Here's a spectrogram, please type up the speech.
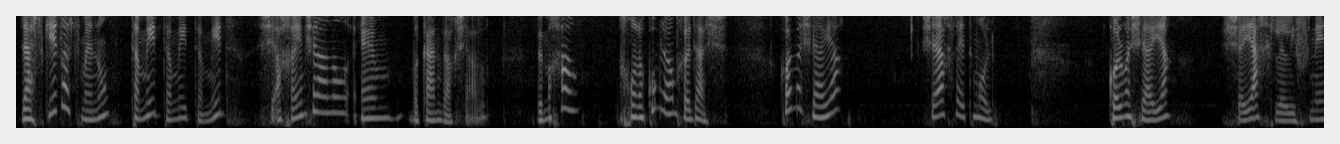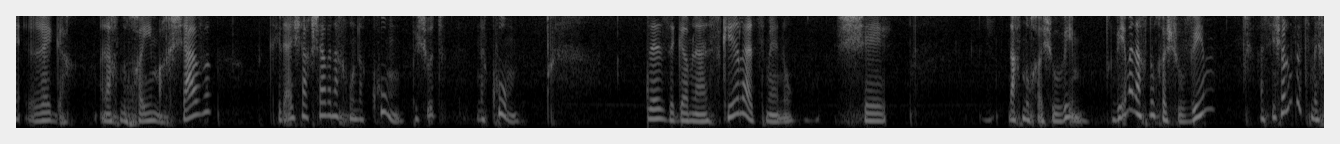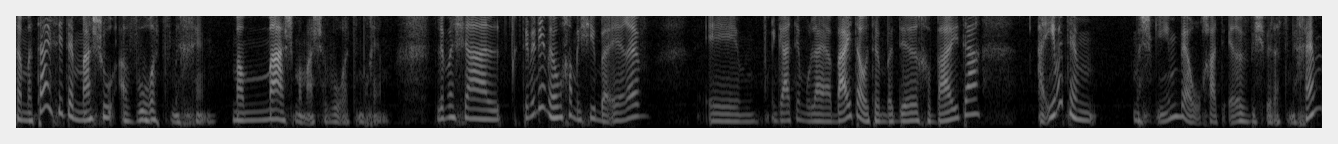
להזכיר לעצמנו תמיד, תמיד, תמיד, שהחיים שלנו הם בכאן ועכשיו, ומחר אנחנו נקום ליום חדש. כל מה שהיה, שייך לאתמול. כל מה שהיה, שייך ללפני רגע. אנחנו חיים עכשיו, כדאי שעכשיו אנחנו נקום, פשוט נקום. זה, זה גם להזכיר לעצמנו שאנחנו חשובים. ואם אנחנו חשובים, אז תשאלו את עצמכם, מתי עשיתם משהו עבור עצמכם? ממש ממש עבור עצמכם. למשל, אתם יודעים, יום חמישי בערב, אה, הגעתם אולי הביתה או אתם בדרך הביתה, האם אתם משקיעים בארוחת ערב בשביל עצמכם?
